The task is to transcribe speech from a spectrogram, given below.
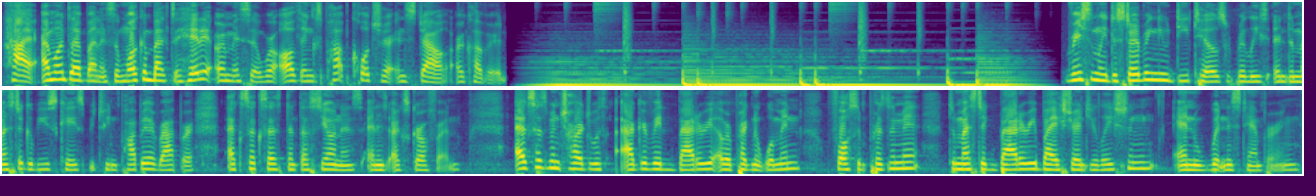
Hi, I'm Odette Bennis, and welcome back to Hit It or Miss It, where all things pop culture and style are covered. Recently, disturbing new details were released in a domestic abuse case between popular rapper XXXTentacion and his ex-girlfriend. X has been charged with aggravated battery of a pregnant woman, false imprisonment, domestic battery by strangulation, and witness tampering.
